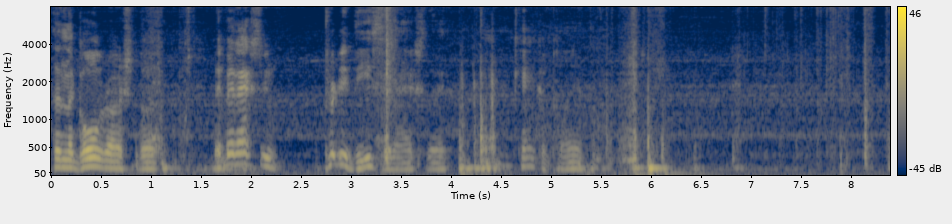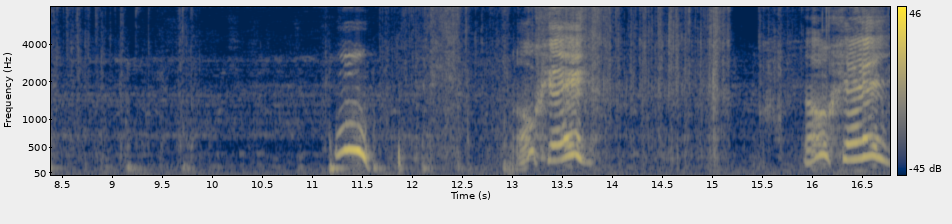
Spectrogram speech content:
than the Gold Rush, but they've been actually pretty decent, actually. Can't complain. Woo! Okay. Okay.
